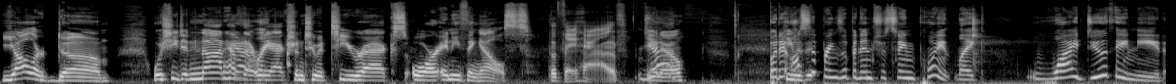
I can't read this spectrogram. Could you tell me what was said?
"Y'all are dumb." Which he did not have Yeah, that like- reaction to a T Rex or anything else that they have. You know. But it He was- also brings up an interesting point. Like, why do they need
